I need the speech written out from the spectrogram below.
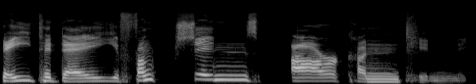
day-to-day -day functions are continuous.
